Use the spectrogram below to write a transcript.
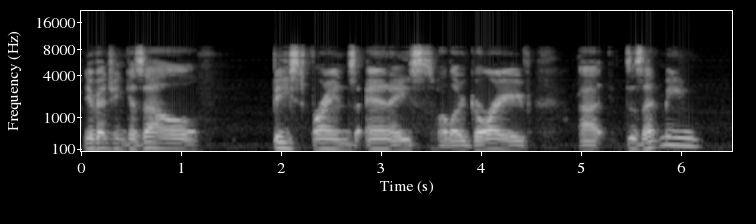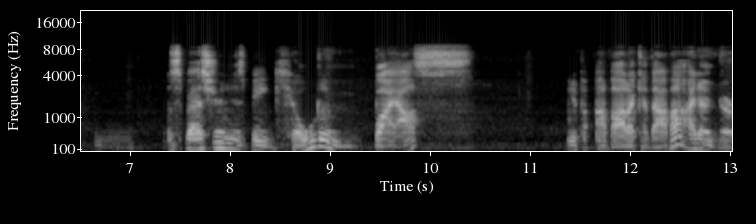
the Avenging Gazelle, Beast Friends, and a Swallow Grave. Uh, does that mean Sebastian is being killed by us? With Avada Kedavra? I don't know.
